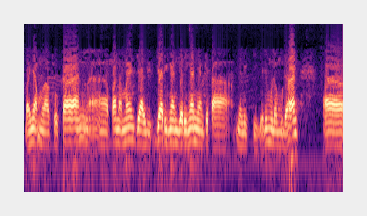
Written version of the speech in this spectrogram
banyak melakukan eh, apa namanya jaringan-jaringan yang kita miliki. Jadi mudah-mudahan eh,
